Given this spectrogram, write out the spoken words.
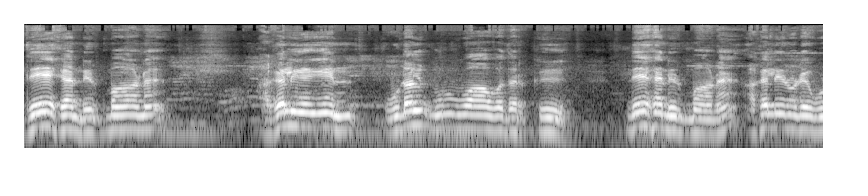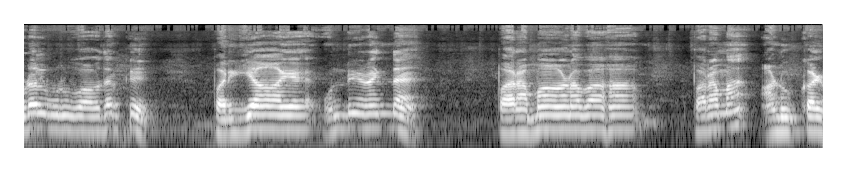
தேக நிர்மாண அகலியின் உடல் உருவாவதற்கு. தேக நிர்மாண அகலினுடைய உடல் உருவாவதற்கு பரியாய ஒன்றிணைந்த பரமாணவகா பரம அணுக்கள்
